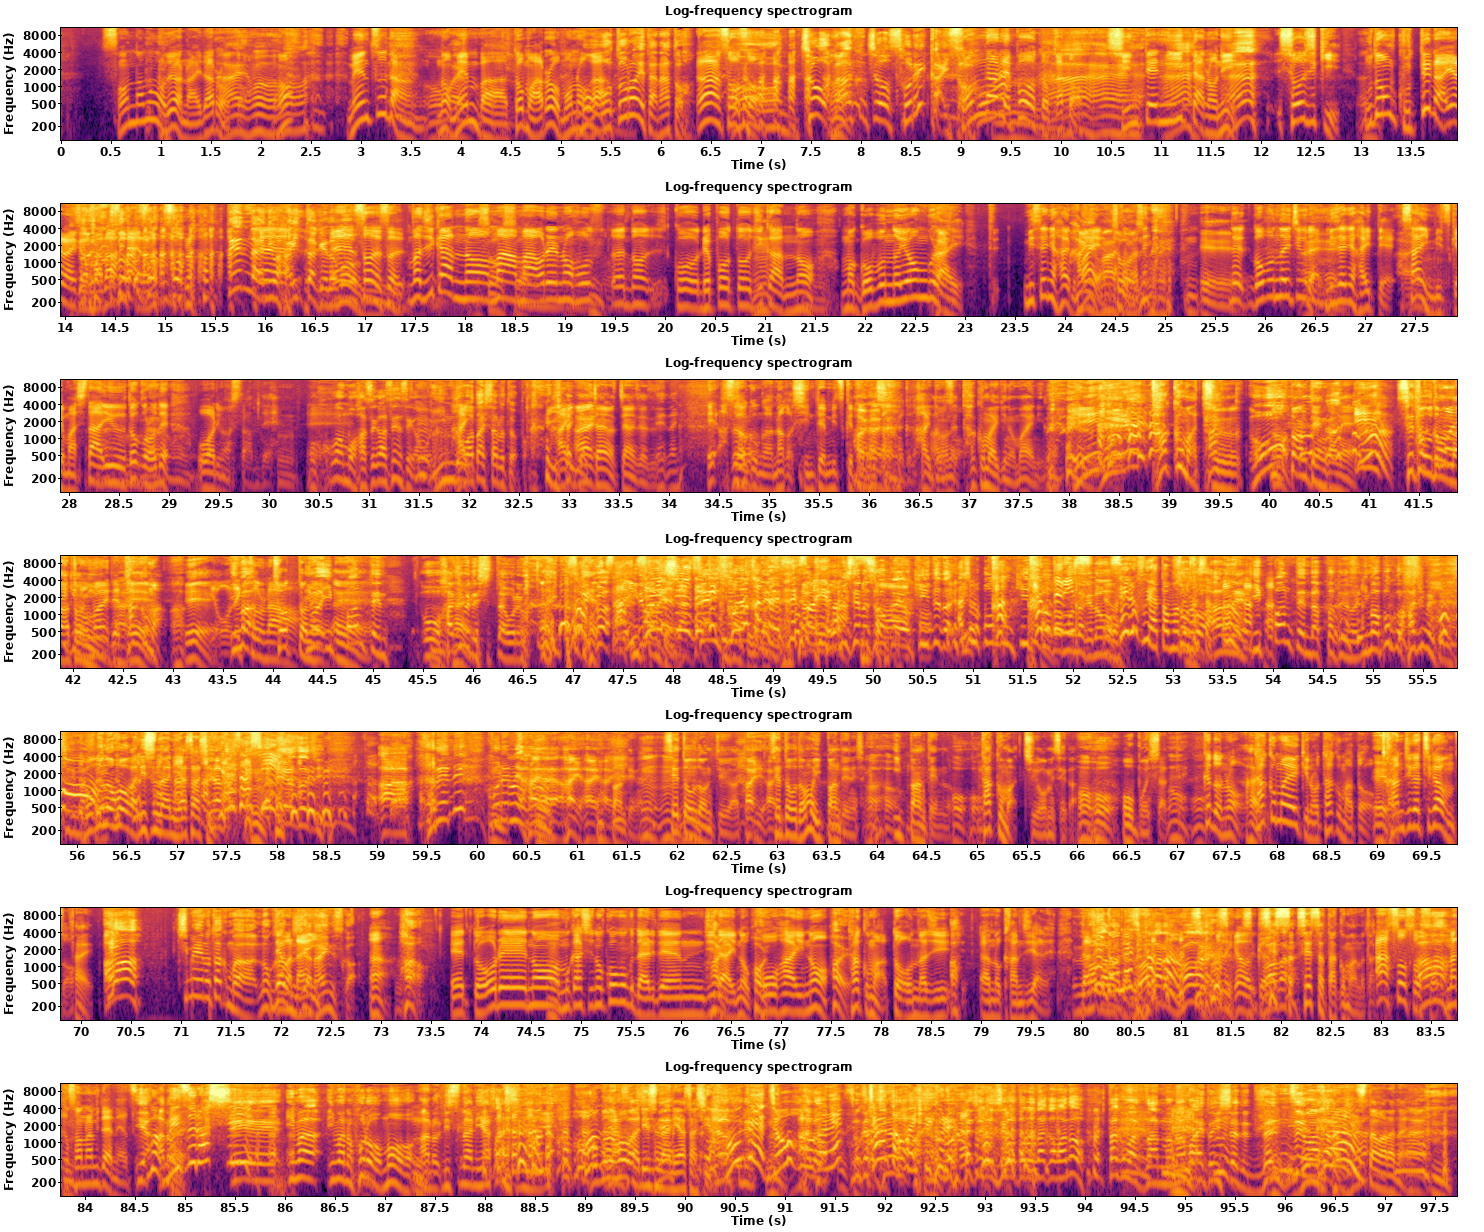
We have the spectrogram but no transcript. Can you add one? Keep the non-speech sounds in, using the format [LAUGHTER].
そんなものではないだろうはいの？メンツー団のメンバーともあろうものが。衰えたなと。ああそうそう。も超団長、それかいと。そんなレポートはいかと。新店に行ったのに正直うどん食ってないやないかまだみたいな。店内には入ったけども、えーそうですそうです。まあ時間のまあまあ俺のほうあのこうレポート時間のまあ5分の4ぐらい店に入る前やはいからね。そね。で5分の1ぐらい店に入ってサイン見つけましたい。うところで終わりましたんで。ここはもう長谷川先生がもうインドを渡したると。い。やいはい。やいますちゃいますちゃいます。え長谷川君がなんか新店見つけたらしいんだけど。はいあのねどうぞ宅間駅の前にね。え宅間中一般店がね瀬戸うどんの後に。宅間駅の前で宅間ええ。ようできとるな。ちょっとね今一般店を初めて知った俺は。一般店先週来なかったですね。そういえばお店の紹介を聞いてた、一本分聞いてたと思うんだけど。セルフやと思ってそうそう、ましたあのね、一般店だったというのを今僕初めて知りました。僕の方がリスナーに優しい。優しい。優しい。ああ、これね、これね、はいはいはいはい。一般店瀬戸うどんっていうあとはいはい。瀬戸うどんも一般店でしたけどはいはい。一般店の宅間っていうお店がオープンしたってけどのはい。宅間駅の宅間とええ。漢字が違うんぞ。はい。ああ、地名の拓磨の感じじゃないんですか？うん。はえっと、俺の昔の広告代理店時代の後輩の拓磨と同じあ。の漢字やね。い。わかる。わか切磋琢磨の宅あ、そうそうそあう。なんかそんなみたいなやつ。うわ珍しい。えー今今のフォローもあのリスナーに優しい。[LAUGHS] 僕の方がリスナーに優しい。いや本当や情報がねちゃんと入ってくる。昔の仕事の仲間の拓磨さんの名前と一緒で全然わからない。伝わらない。うん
